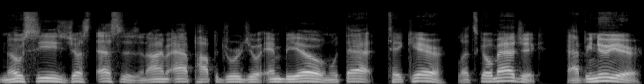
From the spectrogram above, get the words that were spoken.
No C's, just S's. And I'm at Papa Giorgio MBO. And with that, take care. Let's go, Magic. Happy New Year.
